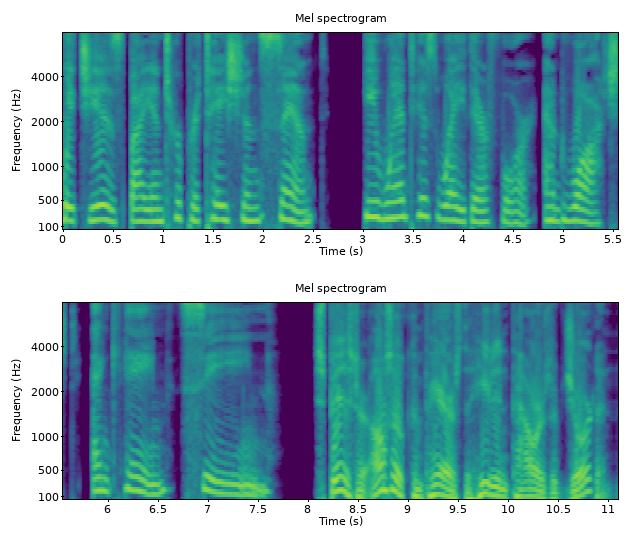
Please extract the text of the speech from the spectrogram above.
which is by interpretation sent. He went his way, therefore, and washed, and came seeing. Spenser also compares the healing powers of Jordan,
